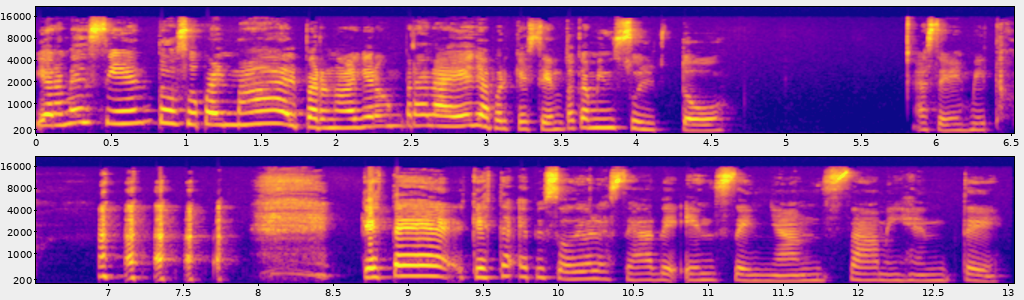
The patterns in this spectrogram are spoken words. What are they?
y ahora me siento súper mal, pero no la quiero comprar a ella porque siento que me insultó. Así mismito. que, este, que este episodio les sea de enseñanza, mi gente.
